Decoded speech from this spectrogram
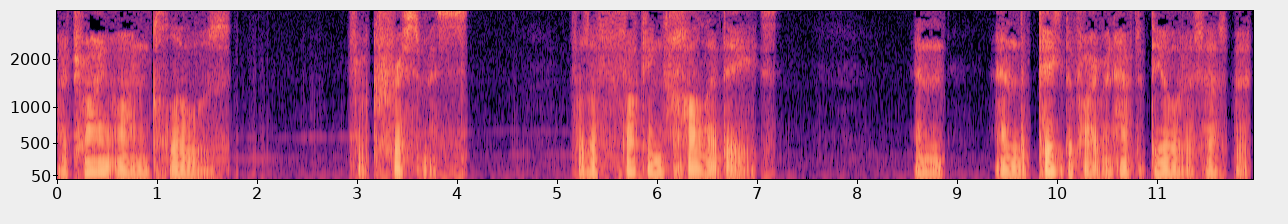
are trying on clothes for Christmas, for the fucking holidays, and and the pig department have to deal with a suspect,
